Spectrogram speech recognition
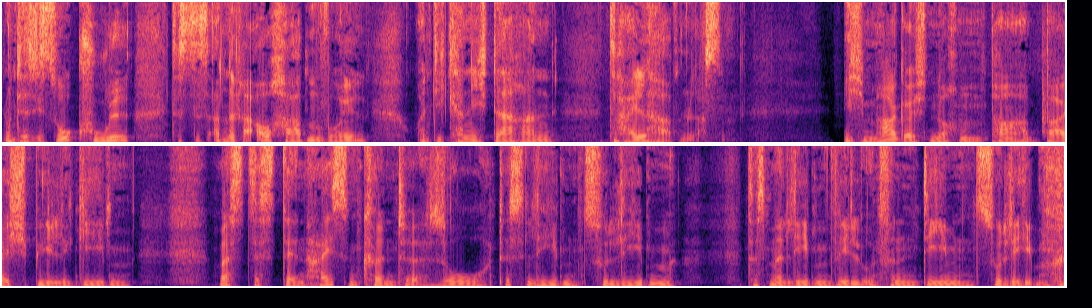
Und das ist so cool, dass das andere auch haben wollen und die kann ich daran teilhaben lassen. Ich mag euch noch ein paar Beispiele geben, was das denn heißen könnte, so das Leben zu leben, das man leben will und von dem zu leben.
